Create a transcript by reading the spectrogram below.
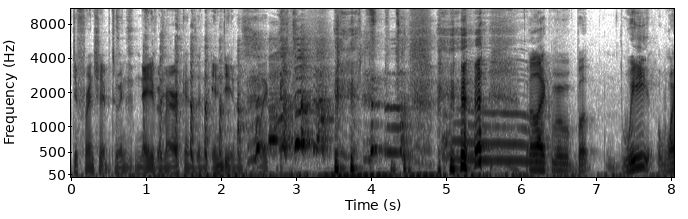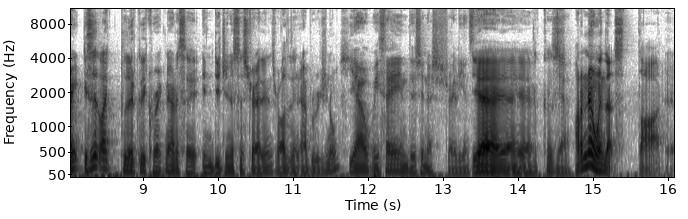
differentiate between Native Americans and Indians. Like, but like, we- but we wait. Is it like politically correct now to say Indigenous Australians rather than Aboriginals? Yeah, we say Indigenous Australians. now. Yeah, yeah, Mm. yeah. Because Yeah. I don't know when that started.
